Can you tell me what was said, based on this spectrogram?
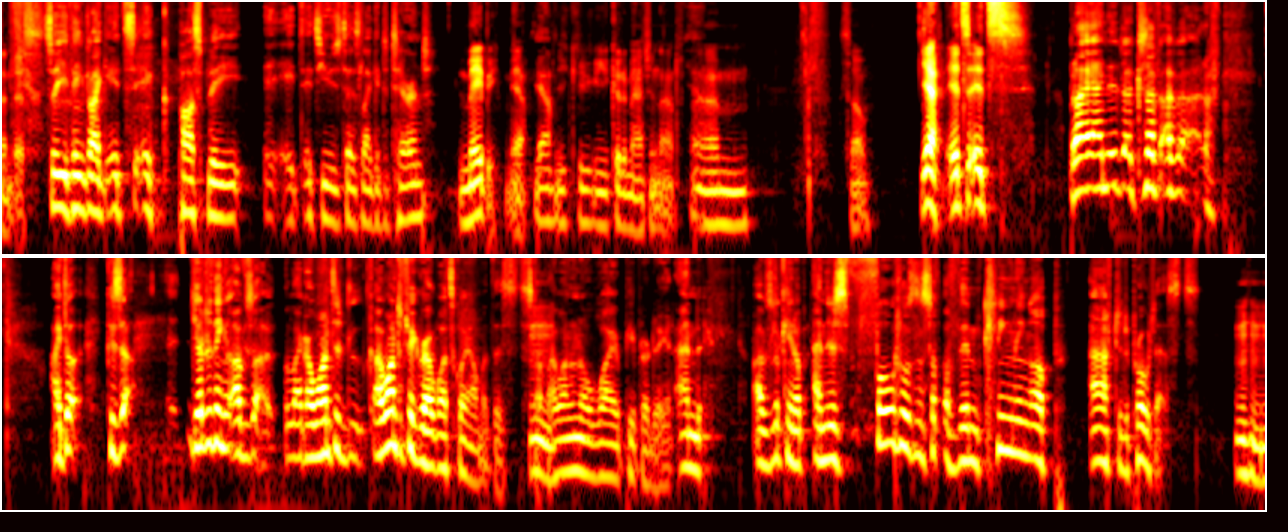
than this. So you think like it's it possibly it, it's used as like a deterrent? Maybe, yeah, Yeah. You, you, you could imagine that. Um, so, yeah, it's it's But I and because I've, I've I've- I don't because the other thing I was uh, like I wanted I want to figure out what's going on with this stuff. I want to know why people are doing it, and I was looking up and there's photos and stuff of them cleaning up after the protests. Mm-hmm.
